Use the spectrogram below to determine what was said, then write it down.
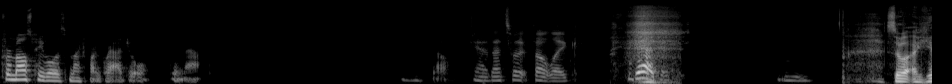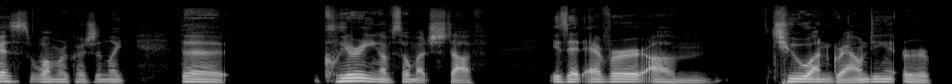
for most people, it's much more gradual than that. So Yeah, that's what it felt like. Yes. Mm. So I guess one more question like the clearing of so much stuff is it ever um too ungrounding or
